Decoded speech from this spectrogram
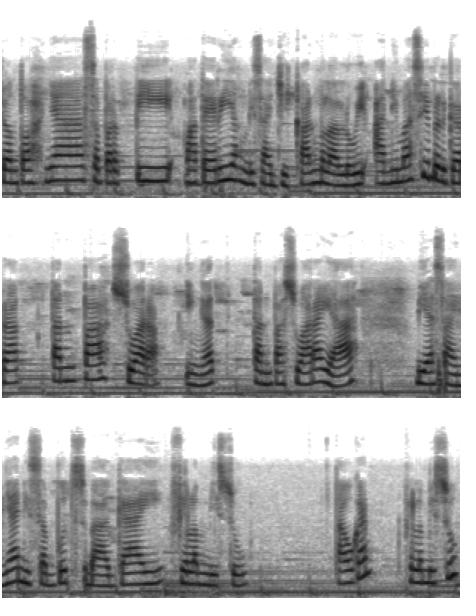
Contohnya seperti materi yang disajikan melalui animasi bergerak tanpa suara. Ingat, tanpa suara ya. Biasanya disebut sebagai film bisu. Tahu kan film bisu?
